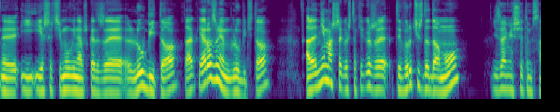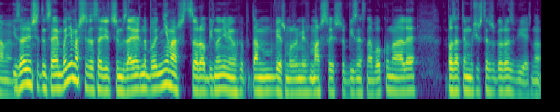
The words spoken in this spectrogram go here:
yy, i jeszcze ci mówi na przykład, że lubi to, tak? Ja rozumiem lubić to, ale nie masz czegoś takiego, że ty wrócisz do domu i zajmiesz się tym samym. I zajmiesz się tym samym, bo nie masz się w zasadzie czym zająć, no bo nie masz co robić, no nie wiem, tam wiesz, może masz sobie jeszcze biznes na boku, no ale poza tym musisz też go rozwijać, no.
